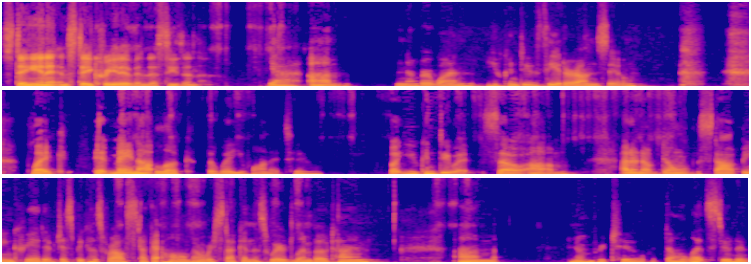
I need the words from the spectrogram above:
stay in it and stay creative in this season? Yeah. Um, number one, you can do theater on Zoom. like it may not look the way you want it to, but you can do it. So, um, I don't know, don't stop being creative just because we're all stuck at home and we're stuck in this weird limbo time. Um, number two, don't let student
